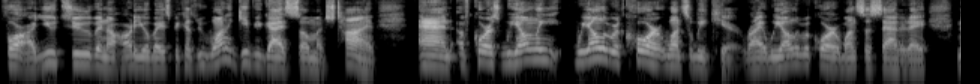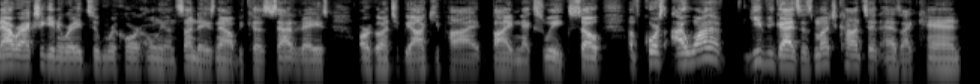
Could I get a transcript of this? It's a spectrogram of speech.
for our YouTube and our audio base because we want to give you guys so much time. And of course, we only we only record once a week here, right? We only record once a Saturday. Now we're actually getting ready to record only on Sundays now because Saturdays are going to be occupied by next week. So, of course, I want to give you guys as much content as I can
